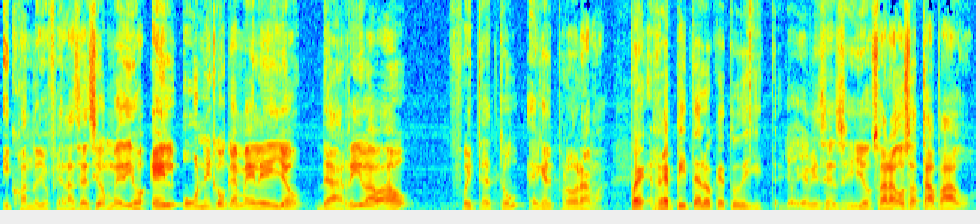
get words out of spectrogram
Y cuando yo fui a la sesión, me dijo, el único que me leyó de arriba abajo fuiste tú en el programa. Pues repite lo que tú dijiste. Yo dije bien sencillo, Zaragoza está pago.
